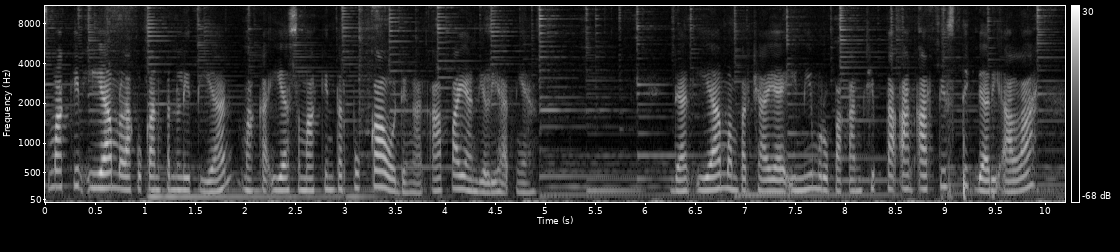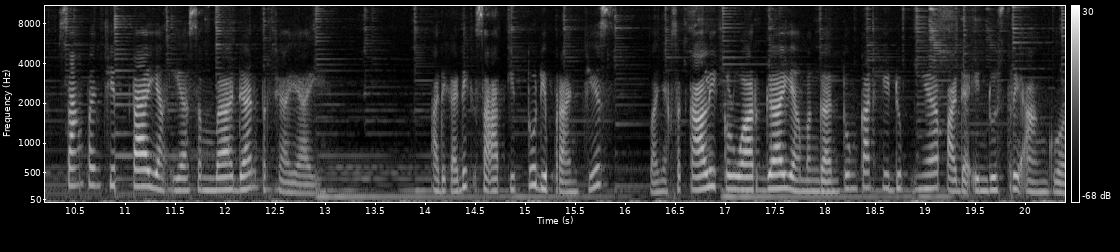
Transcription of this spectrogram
Semakin ia melakukan penelitian, maka ia semakin terpukau dengan apa yang dilihatnya. Dan ia mempercayai ini merupakan ciptaan artistik dari Allah, Sang Pencipta yang ia sembah dan percayai. Adik-adik saat itu di Prancis, banyak sekali keluarga yang menggantungkan hidupnya pada industri anggur.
